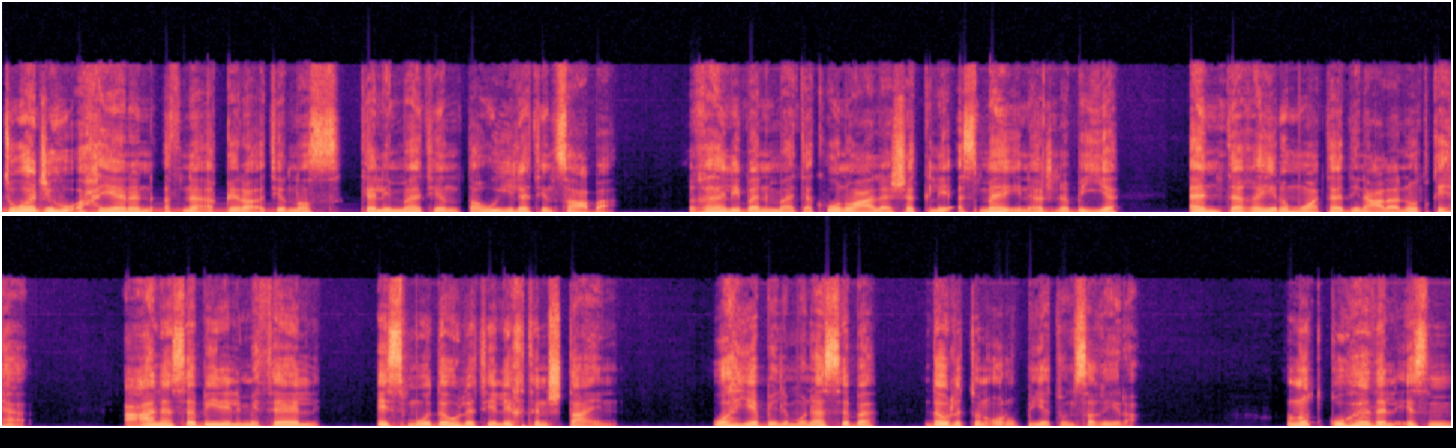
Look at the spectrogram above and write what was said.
تواجه أحيانا أثناء قراءة النص كلمات طويلة صعبة غالبا ما تكون على شكل أسماء أجنبية أنت غير معتاد على نطقها. على سبيل المثال اسم دولة ليختنشتاين وهي بالمناسبة دولة أوروبية صغيرة. نطق هذا الاسم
